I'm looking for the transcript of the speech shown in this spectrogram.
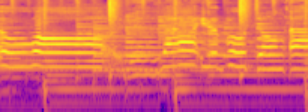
哦，我越来越不懂爱。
